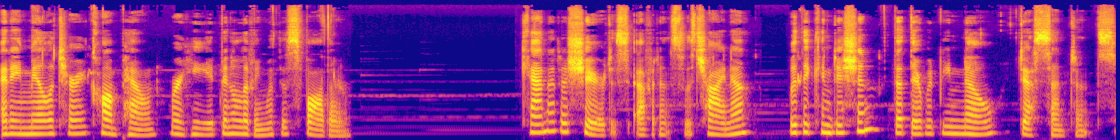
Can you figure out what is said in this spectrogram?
at a military compound where he had been living with his father. Canada shared its evidence with China with a condition that there would be no death sentence.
